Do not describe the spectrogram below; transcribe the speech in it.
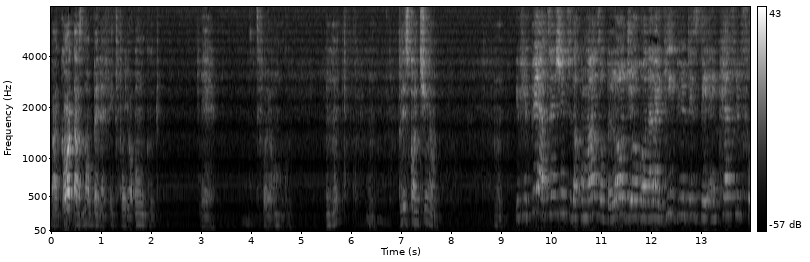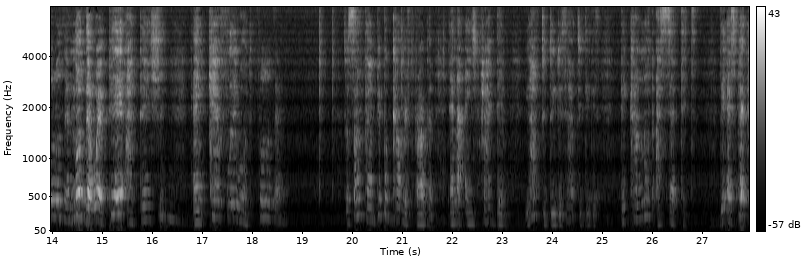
But God does not benefit for your own good. Yeah, it's for your own good. Mhm. Mm. Please continue. If you pay attention to the commands of the Lord your God that I give you this day and carefully follow them. Not the word pay attention mm. and carefully what? Follow them. So sometimes people come with problem and I instruct them. You have to do this, you have to do this. They cannot accept it. They expect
